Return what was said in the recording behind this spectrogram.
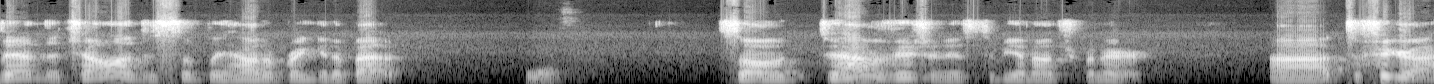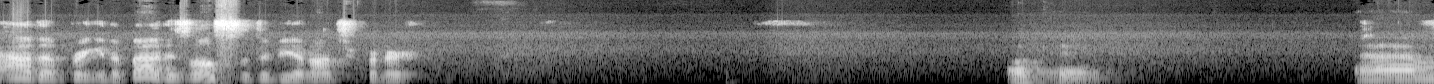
then the challenge is simply how to bring it about. Yes. So to have a vision is to be an entrepreneur. Uh, to figure out how to bring it about is also to be an entrepreneur. Okay. Um,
